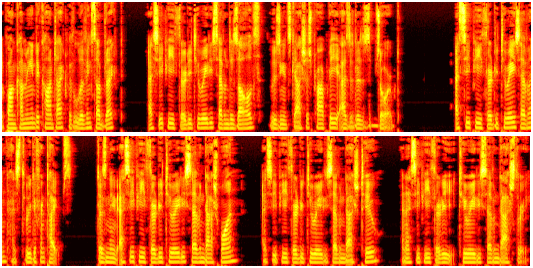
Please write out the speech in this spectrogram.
Upon coming into contact with a living subject, SCP-3287 dissolves, losing its gaseous property as it is absorbed. SCP-3287 has three different types Designate SCP-3287-1, SCP-3287-2, and SCP-3287-3.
